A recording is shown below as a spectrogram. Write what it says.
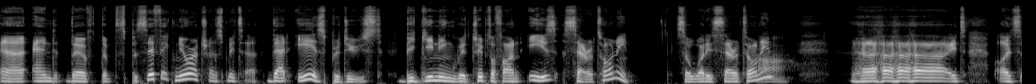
Uh, and the, the specific neurotransmitter that is produced beginning with tryptophan is serotonin. So, what is serotonin? Ah. it's it's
